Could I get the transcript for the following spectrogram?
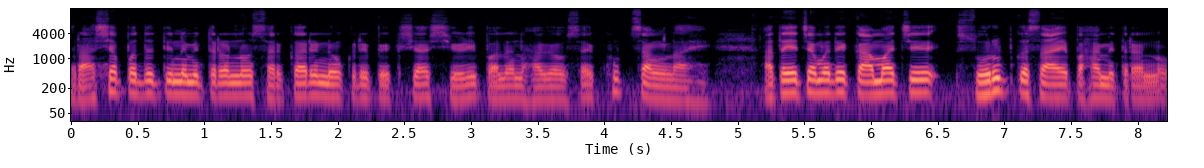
तर अशा पद्धतीनं मित्रांनो सरकारी नोकरीपेक्षा शेळीपालन हा व्यवसाय खूप चांगला आहे. आता याच्यामध्ये कामाचे स्वरूप कसं आहे पहा मित्रांनो.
